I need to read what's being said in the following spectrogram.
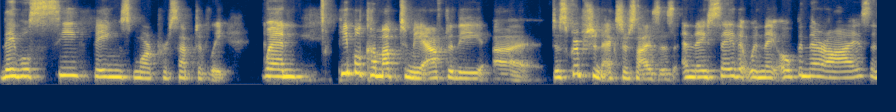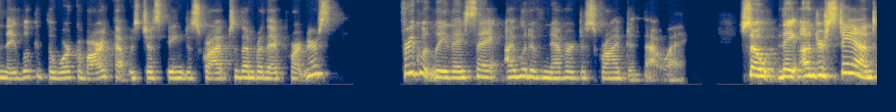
they will see things more perceptively. When people come up to me after the uh, description exercises and they say that when they open their eyes and they look at the work of art that was just being described to them by their partners, frequently they say, I would have never described it that way. So they understand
